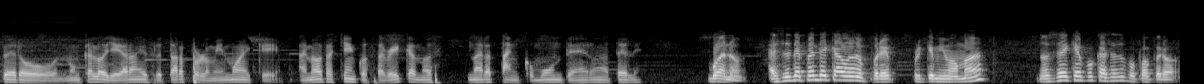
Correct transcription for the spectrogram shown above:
pero nunca lo llegaron a disfrutar por lo mismo de que, al menos aquí en Costa Rica, no, es, no era tan común tener una tele. Bueno, eso depende de cada uno, por- porque mi mamá, no sé de qué época sea su papá, pero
